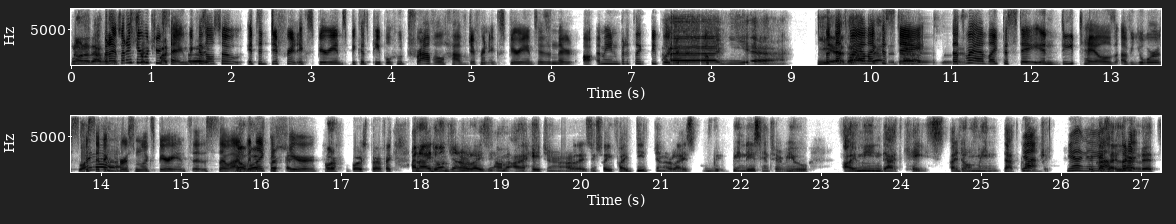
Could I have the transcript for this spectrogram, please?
No, no, that was. but I, but I hear what you're But, saying because uh, also it's a different experience because people who travel have different experiences and they're uh, I mean, but it's like people are different. uh, okay. yeah, yeah. that's why I that- like to stay- that is, That's uh, why I like to stay in details of your specific personal experiences. So I No, would like to hear. Work- works perfect. And I don't generalize. I, mean, I hate generalizing. So if I did generalize in this interview, I mean that case. I don't mean that country Yeah, yeah, yeah. because yeah. I But it- learned it,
